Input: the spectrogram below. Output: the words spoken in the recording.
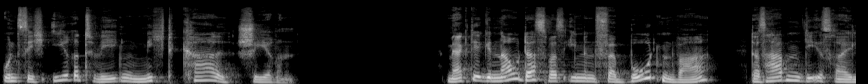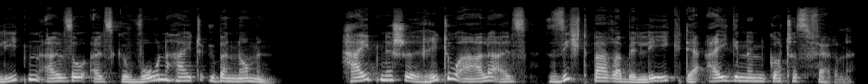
und sich ihretwegen nicht kahl scheren. Merkt ihr genau das, was ihnen verboten war, das haben die Israeliten also als Gewohnheit übernommen. Heidnische Rituale als sichtbarer Beleg der eigenen Gottesferne.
